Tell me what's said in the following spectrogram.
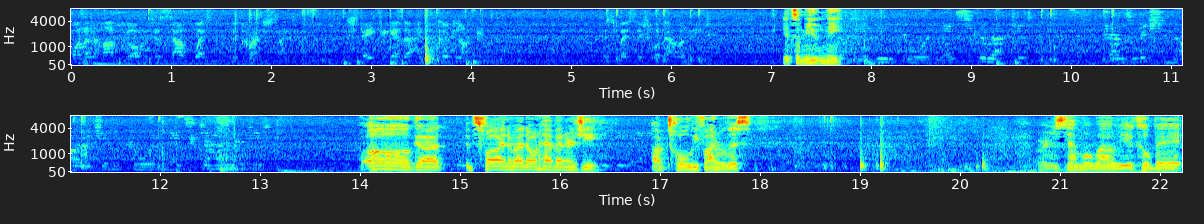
One and a half kilometers southwest of the crash site. Stay together and good luck. This message will now repeat. It's a mutiny. Oh god, it's fine if I don't have energy. I'm totally fine with this. Where's that mobile vehicle bay?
